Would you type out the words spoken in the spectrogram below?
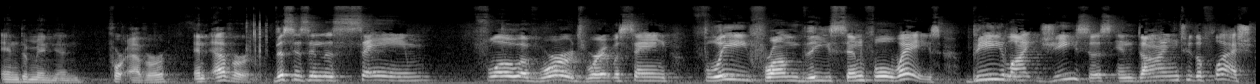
and dominion forever and ever. This is in the same flow of words where it was saying, Flee from these sinful ways. Be like Jesus in dying to the flesh.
